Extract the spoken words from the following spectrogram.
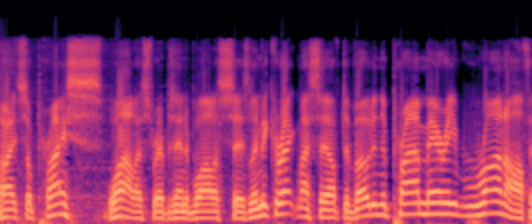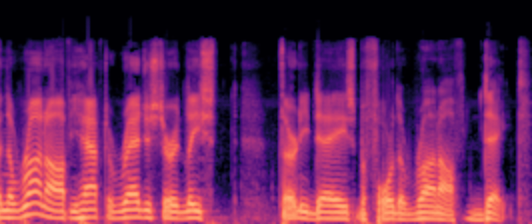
All right, so Price Wallace, Representative Wallace says, let me correct myself. To vote in the primary runoff, in the runoff, you have to register at least 30 days before the runoff date.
